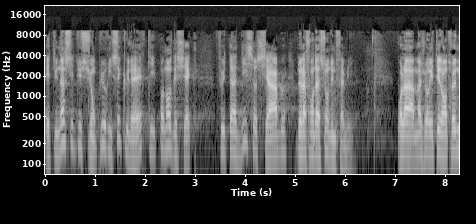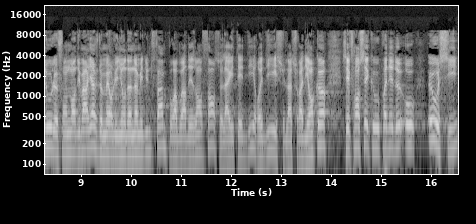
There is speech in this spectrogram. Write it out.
est une institution pluriséculaire qui, pendant des siècles, fut indissociable de la fondation d'une famille. Pour la majorité d'entre nous, le fondement du mariage demeure l'union d'un homme et d'une femme pour avoir des enfants. Cela a été dit, redit, cela sera dit encore. Ces Français que vous prenez de haut, eux aussi,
